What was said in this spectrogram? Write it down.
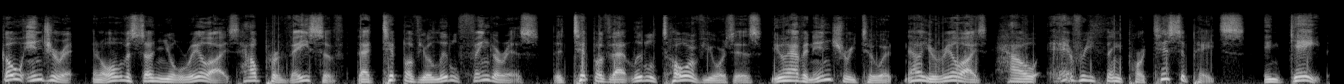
Go injure it. And all of a sudden you'll realize how pervasive that tip of your little finger is. The tip of that little toe of yours is. You have an injury to it. Now you realize how everything participates in gait.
